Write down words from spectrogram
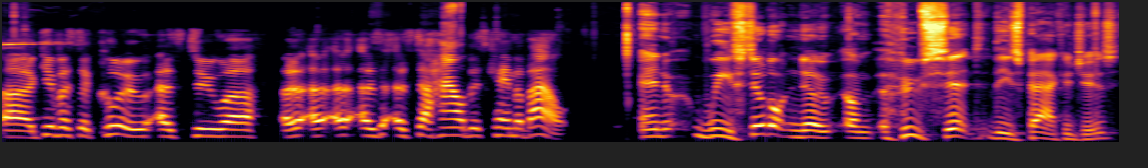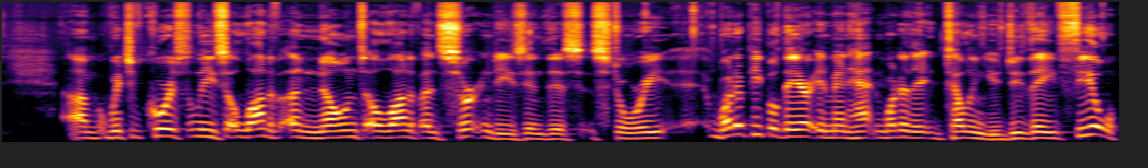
uh, give us a clue as to, uh, as, as to how this came about. And we still don't know um, who sent these packages, um, which of course leaves a lot of unknowns, a lot of uncertainties in this story. What are people there in Manhattan, what are they telling you? Do they feel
